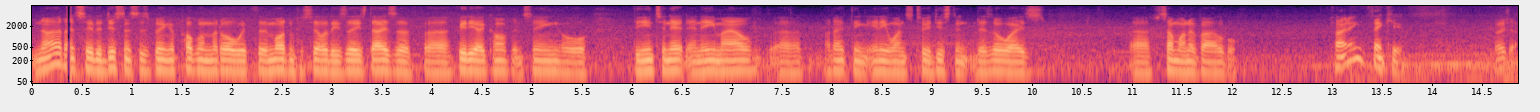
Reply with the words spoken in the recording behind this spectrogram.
no, I don't see the distance as being a problem at all with the modern facilities these days of uh, video conferencing or the internet and email. Uh, I don't think anyone's too distant. There's always uh, someone available. Tony, thank you. Pleasure.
